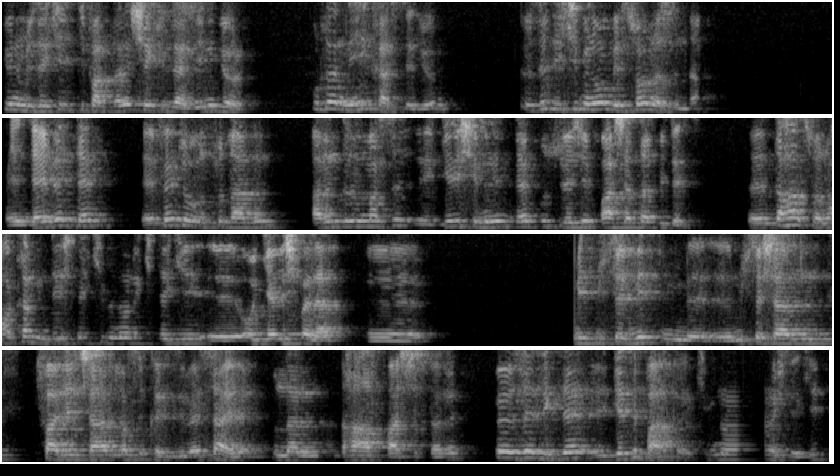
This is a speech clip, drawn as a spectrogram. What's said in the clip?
günümüzdeki ittifakların şekillendiğini gördük. Burada neyi kastediyorum? Özellikle 2011 sonrasında e, devletten e, FETÖ unsurlarının arındırılması e, girişiminin de bu süreci başlatabiliriz. E, daha sonra akabinde işte 2012'deki e, o gelişmeler, e, MİT, MİT müsteşarının ifadeye çağrılması krizi vesaire bunların daha alt başlıkları ve özellikle Gezi Parkı 2013'teki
